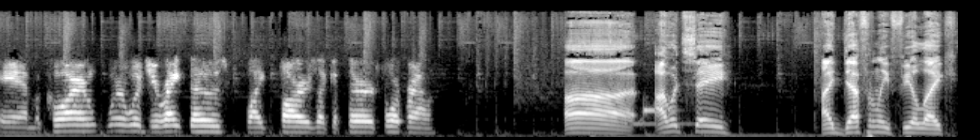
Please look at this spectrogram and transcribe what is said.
and McLaurin. Where would you rank those? Like far as like a third, fourth round? Uh, I would say I definitely feel like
